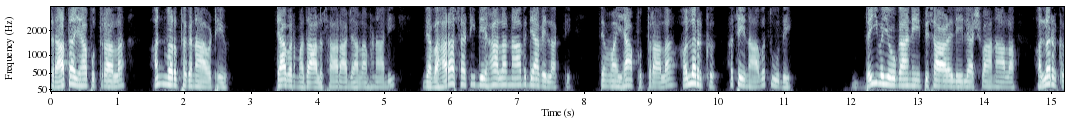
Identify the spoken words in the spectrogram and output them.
तर आता ह्या पुत्राला अन्वर्थक नाव ठेव. त्यावर मदालसा राजाला म्हणाली व्यवहारासाठी देहाला नाव द्यावे लागते तेव्हा ह्या पुत्राला अलर्क असे नाव तू दे. दैवयोगाने पिसाळलेल्या श्वानाला अलर्क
